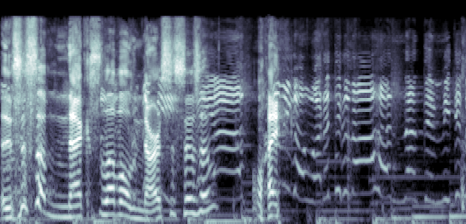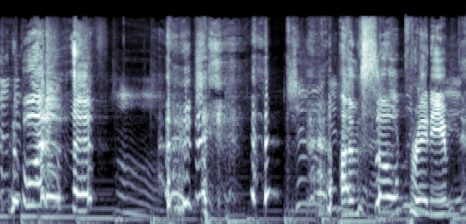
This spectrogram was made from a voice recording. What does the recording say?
Is this some next level narcissism? Like... What is this? I'm so pretty.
